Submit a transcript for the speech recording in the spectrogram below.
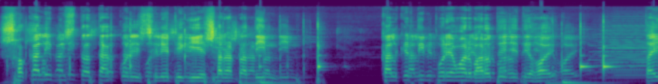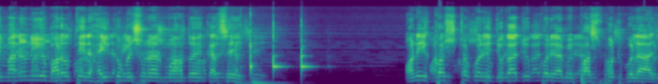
সকালে বিস্তার ত্যাগ করে সিলেটে গিয়ে সারাটা দিন কালকের দিন পরে আমার ভারতে যেতে হয়। তাই মাননীয় ভারতের হাই কমিশনার মহোদয়ের কাছে অনেক কষ্ট করে যোগাযোগ করে আমি পাসপোর্টগুলো আজ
